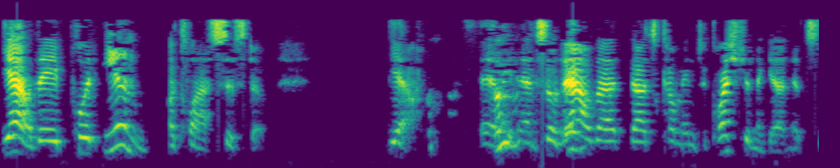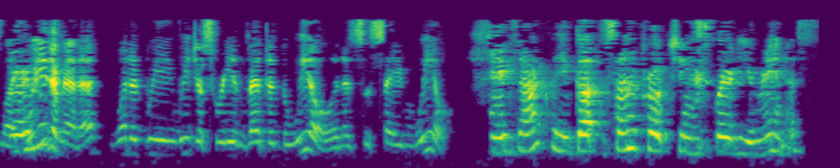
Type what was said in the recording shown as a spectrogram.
yeah, they put in a class system. Yeah. And, Oh, yeah. and so now that that's come into question again. It's like, Very wait a minute, what did we, we just reinvented the wheel and it's the same wheel. Exactly. You've got the sun approaching square to Uranus.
